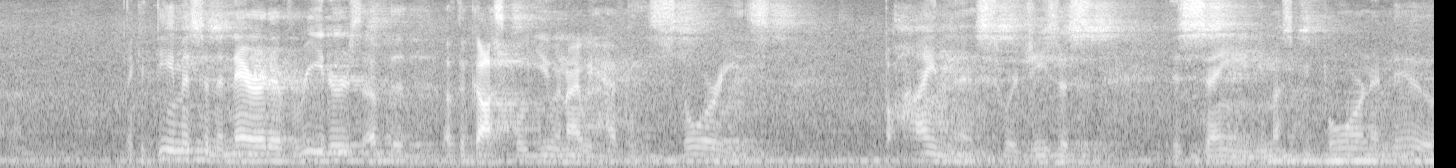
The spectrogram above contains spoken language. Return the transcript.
Um, Nicodemus and the narrative readers of the, of the gospel, you and I, we have these stories behind this where Jesus is saying, You must be born anew.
